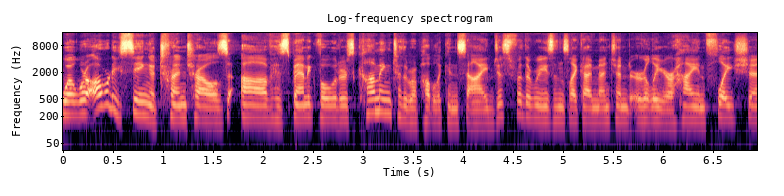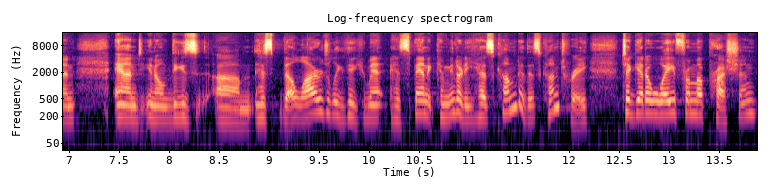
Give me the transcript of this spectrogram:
Well, we're already seeing a trend, Charles, of Hispanic voters coming to the Republican side just for the reasons, like I mentioned earlier, high inflation. And, you know, these um, his, the largely the Hispanic community has come to this country to get away from oppression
